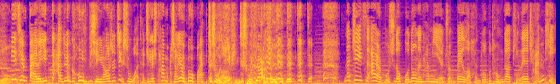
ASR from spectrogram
用。面前摆了一大堆空瓶，然后说这个是我的，这个是他马上要用完，这是我第一瓶，这是我第二瓶，对对对。那这一次艾尔博士的活动呢，他们也准备了很多不同的品类的产品。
